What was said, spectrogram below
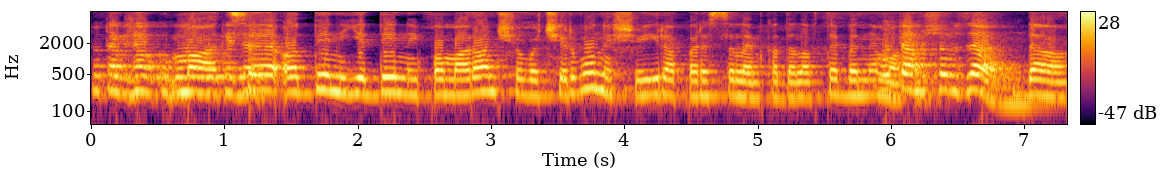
То так жалко було Ма, викидати. це один єдиний помаранчево-червоний, що Іра Переселенка дала, в тебе нема. О, там, що в залі. Да.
